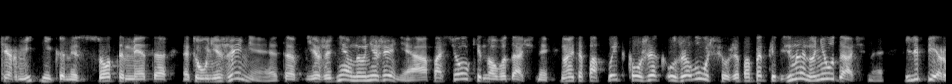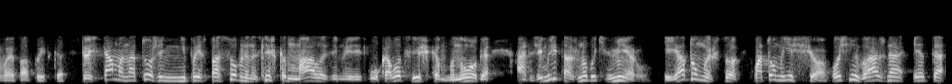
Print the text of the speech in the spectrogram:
термитниками, с сотами, это, это унижение, это ежедневное унижение. А поселки новодачные, ну, это попытка уже, уже лучше, уже попытка к земле, но неудачная. Или первая попытка. То есть там она тоже не приспособлена, слишком мало земли, у кого-то слишком много. От земли должно быть в меру. И я думаю, что потом еще очень важно это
